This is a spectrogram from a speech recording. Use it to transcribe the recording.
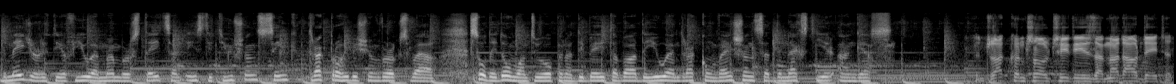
the majority of UN member states and institutions think drug prohibition works well, so they don't want to open a debate about the UN drug conventions at the next year UNGAS. Drug control treaties are not outdated,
